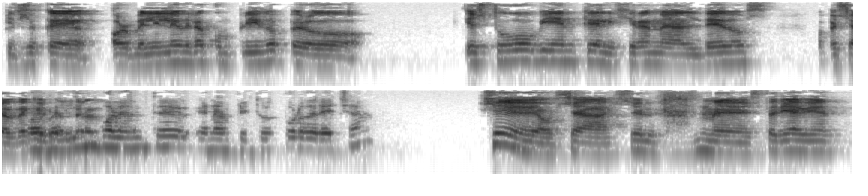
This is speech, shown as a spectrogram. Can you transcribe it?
pienso que Orbelín le hubiera cumplido, pero estuvo bien que eligieran al Dedos, a pesar de que... ¿Orbelín volante en amplitud por derecha? Sí, o sea, me estaría bien,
